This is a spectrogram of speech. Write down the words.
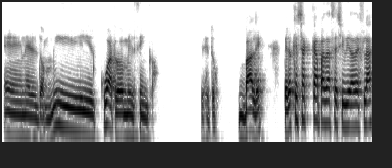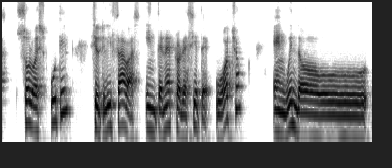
en el 2004-2005. Dice tú, vale, pero es que esa capa de accesibilidad de Flash solo es útil si utilizabas Internet Explorer 7 u 8 en Windows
